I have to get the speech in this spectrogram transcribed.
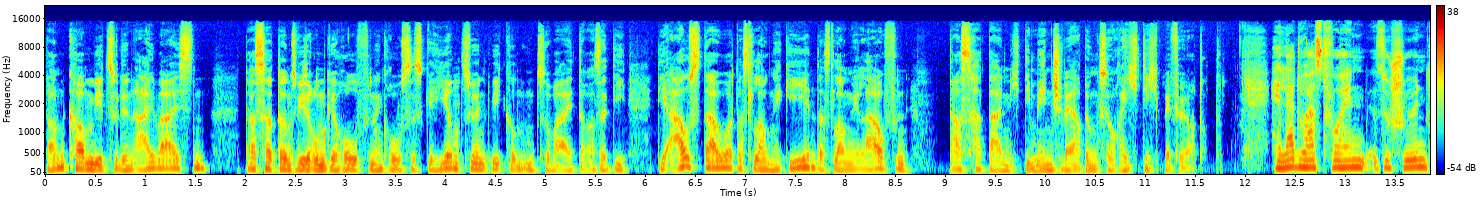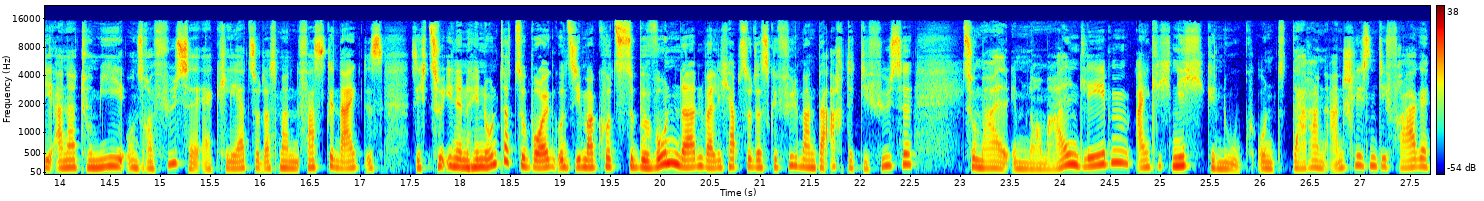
Dann kamen wir zu den Eiweißen. Das hat uns wiederum geholfen, ein großes Gehirn zu entwickeln und so weiter. Also die, die Ausdauer, das lange Gehen, das lange Laufen, das hat eigentlich die Menschwerdung so richtig befördert. Hella, du hast vorhin so schön die Anatomie unserer Füße erklärt, sodass man fast geneigt ist, sich zu ihnen hinunterzubeugen und sie mal kurz zu bewundern, weil ich habe so das Gefühl, man beachtet die Füße, zumal im normalen Leben eigentlich nicht genug. Und daran anschließend die Frage,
